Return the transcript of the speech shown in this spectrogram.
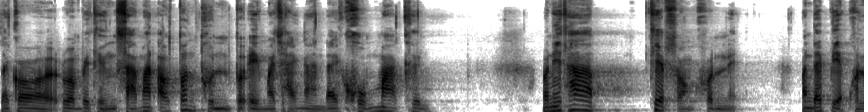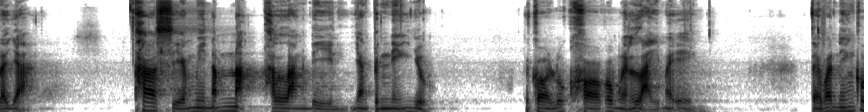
แล้วก็รวมไปถึงสามารถเอาต้นทุนตัวเองมาใช้งานได้คุ้มมากขึ้น วันนี้ถ้าเทียบสองคนเนี่ยมันได้เปรียบคนละอย่างถ้าเสียงมีน้ำหนักพลังดีนยังเป็นนิ้งอยู่ แล้วก็ลูกคอก็เหมือนไหลมาเอง แต่ว่านิ้งก็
